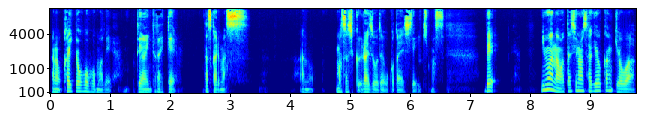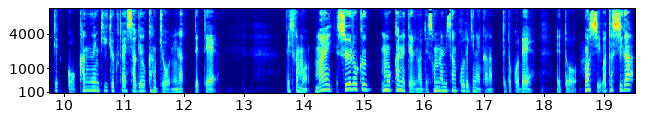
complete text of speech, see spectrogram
あの、回答方法まで提案いただいて助かります。あの、まさしくラジオでお答えしていきます。で、今の私の作業環境は結構完全究極体作業環境になってて、で、しかも、毎、収録も兼ねてるので、そんなに参考できないかなってとこで、えっと、もし私が、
